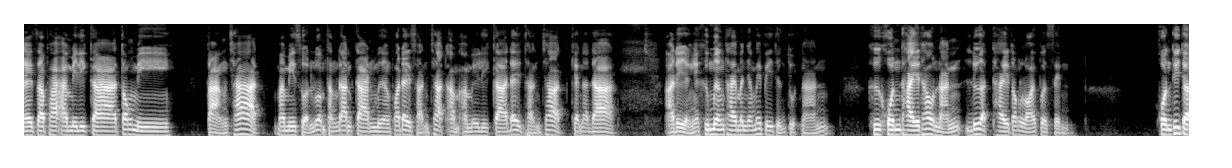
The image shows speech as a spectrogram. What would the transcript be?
ในสภาอเมริกาต้องมีต่างชาติมามีส่วนร่วมทางด้านการเมือง เพราะได้สัญชาติอเมริกาได้สัญชาติแคนาดาอะไรอย่างเงี้ยคือเมืองไทยมันยังไม่ไปถึงจุดนั้น คือคนไทยเท่านั้นเลือดไทยต้องร้อยเปอร์เซ็นต์ คนที่จะ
